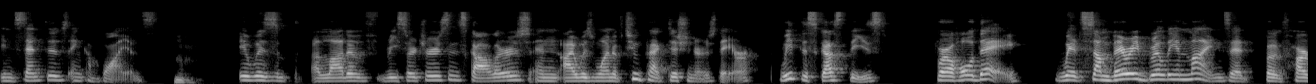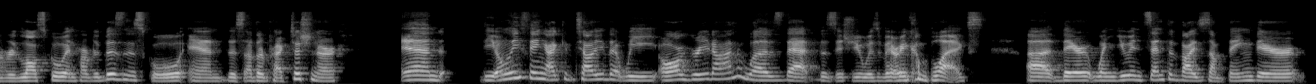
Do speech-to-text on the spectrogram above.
incentives and compliance hmm. it was a lot of researchers and scholars and i was one of two practitioners there we discussed these for a whole day with some very brilliant minds at both Harvard Law School and Harvard Business School and this other practitioner. And the only thing I could tell you that we all agreed on was that this issue was very complex. Uh, there, when you incentivize something, there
